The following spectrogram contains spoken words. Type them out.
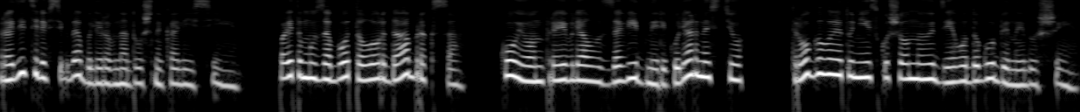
Родители всегда были равнодушны к Алисии. Поэтому забота лорда Абракса, кою он проявлял с завидной регулярностью, трогала эту неискушенную деву до глубины души.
